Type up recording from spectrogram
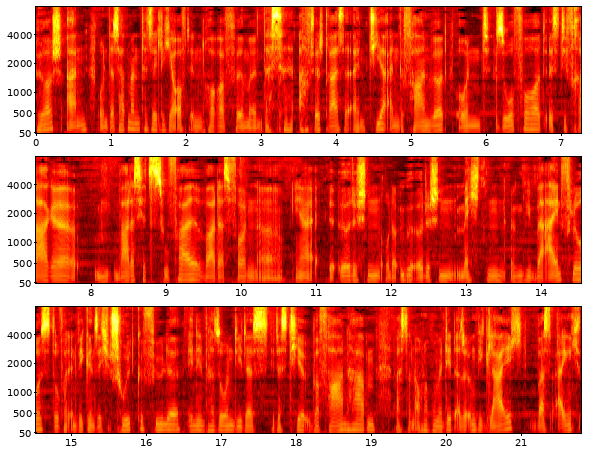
Hirsch an. Und das hat man tatsächlich ja oft in Horrorfilmen, dass auf der Straße ein Tier angefahren wird. Und sofort ist die Frage, war das jetzt Zufall? War das von äh, irdischen oder überirdischen Mächten irgendwie beeinflusst? Sofort entwickeln sich Schuldgefühle in den Personen, die das, die das Tier überfahren haben, was dann auch noch Moment lebt. Also irgendwie gleich, was eigentlich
